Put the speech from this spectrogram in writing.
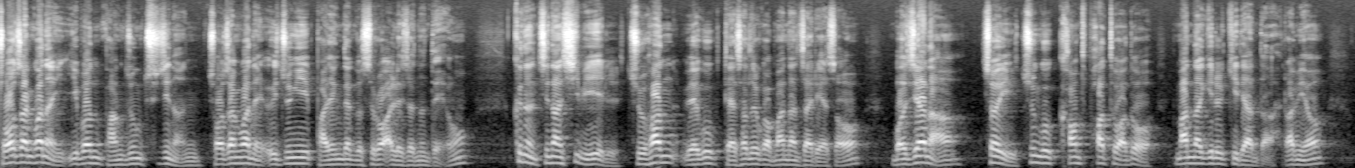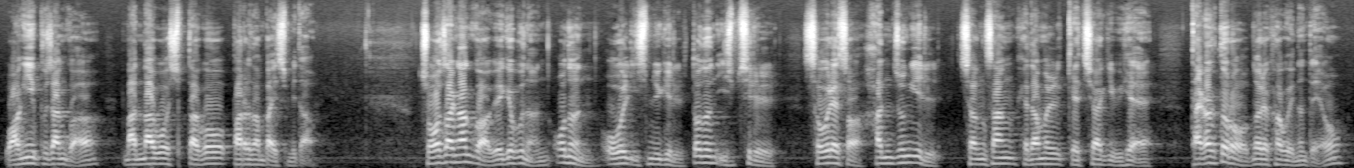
조 장관의 이번 방중 추진은 조 장관의 의중이 반영된 것으로 알려졌는데요. 그는 지난 12일 주한 외국 대사들과 만난 자리에서 머지않아 저희 중국 카운트파트와도 만나기를 기대한다 라며 왕이 부장과 만나고 싶다고 발언한 바 있습니다. 조 장관과 외교부는 오는 5월 26일 또는 27일 서울에서 한중일 정상회담을 개최하기 위해 다각도로 노력하고 있는데요.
